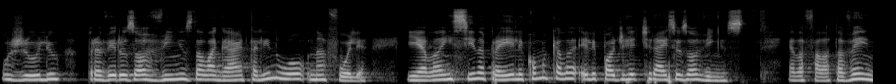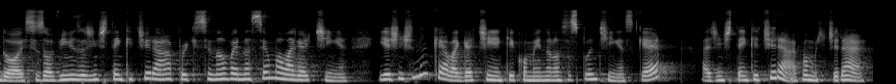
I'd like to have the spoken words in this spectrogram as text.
o Júlio para ver os ovinhos da lagarta ali no, na folha e ela ensina para ele como que ela, ele pode retirar esses ovinhos. Ela fala: tá vendo? Ó, esses ovinhos a gente tem que tirar porque senão vai nascer uma lagartinha. E a gente não quer lagartinha aqui comendo nossas plantinhas, quer? A gente tem que tirar. Vamos tirar?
